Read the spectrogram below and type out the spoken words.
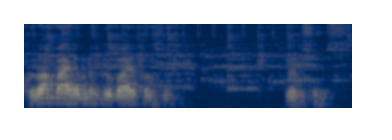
Kurban bayramınız mübarek olsun. Görüşürüz.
